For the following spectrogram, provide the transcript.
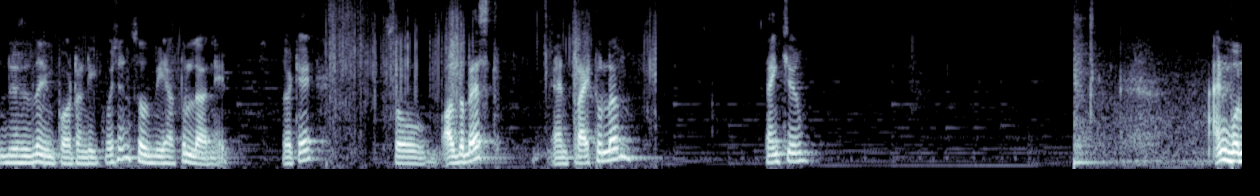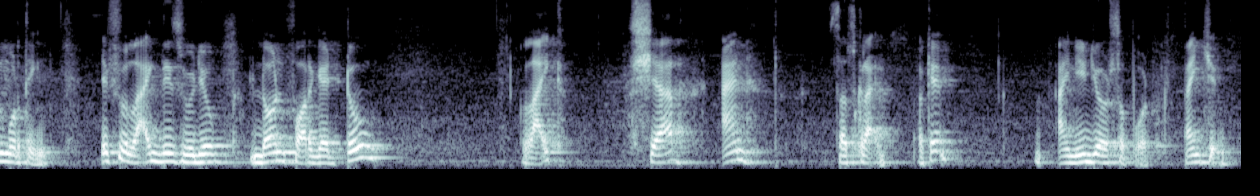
this is the important equation so we have to learn it. Okay? So all the best and try to learn. Thank you. And one more thing. If you like this video don't forget to like share and subscribe. Okay? I need your support. Thank you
